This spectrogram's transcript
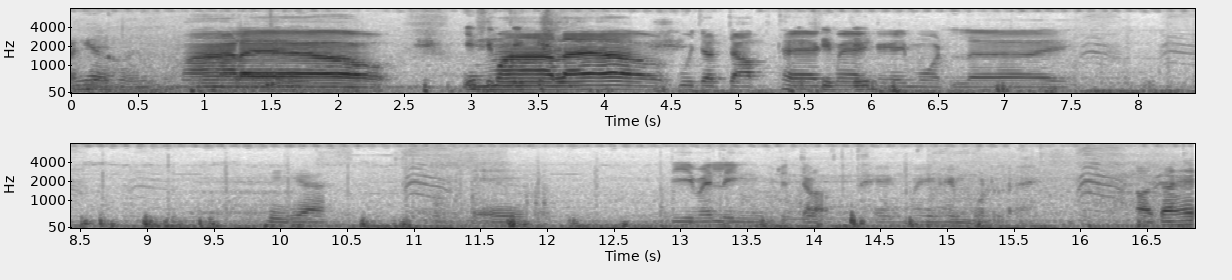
อันเนี้ยเหรอมาแล้วยี่สิบมาจิกแล้วกูจะจับแทงสิบแม่จิงกให้หมดเลยดีอะเอ้ยดีไหมลิงกูจะจับแทงแม่งให้หมดเลยเราจะให้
